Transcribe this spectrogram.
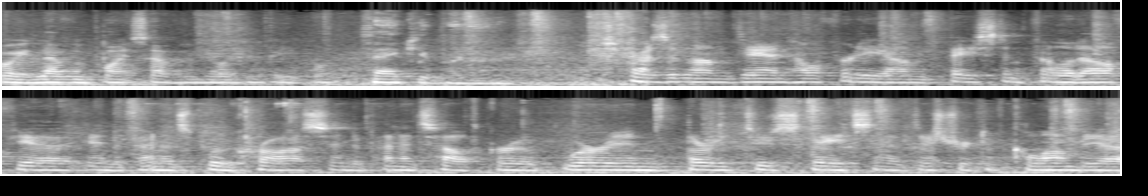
for 11.7 million people. Thank you, Bernard. Mr. President, I'm Dan Hilferty. I'm based in Philadelphia, Independence Blue Cross, Independence Health Group. We're in 32 states and the District of Columbia,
